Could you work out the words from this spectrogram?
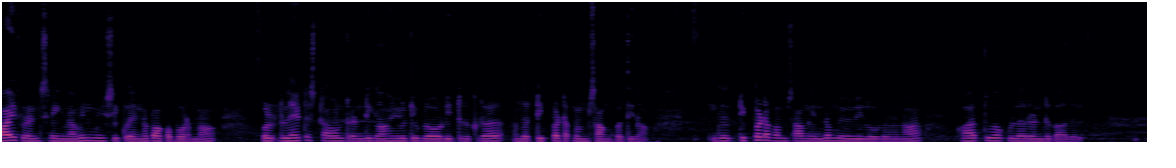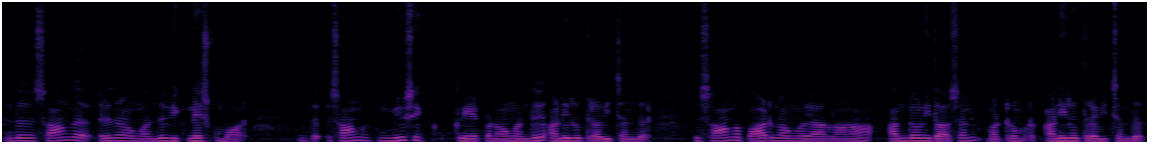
Hi friends நீங்கள் நவீன் மியூசிக்கில் என்ன பார்க்க போகிறோன்னா ஒரு லேட்டஸ்ட்டாகவும் ட்ரெண்டிங்காகவும் யூடியூப்பில் ஓடிட்டு இருக்கிற அந்த டிப்பட்டப்பம் சாங் பற்றி தான் இந்த டிப்பட்டப்பம் சாங் எந்த மூவியில் உள்ளதுன்னா காத்துவக்குள்ள ரெண்டு காதல். இந்த சாங்கை எழுதினவங்க வந்து விக்னேஷ் குமார். இந்த சாங்குக்கு மியூசிக் க்ரியேட் பண்ணவங்க வந்து அனிருத் ரவிச்சந்தர். இந்த சாங்கை பாடினவங்க யாருலான்னா அந்தோணிதாசன் மற்றும் அனிருத் ரவிச்சந்தர்.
